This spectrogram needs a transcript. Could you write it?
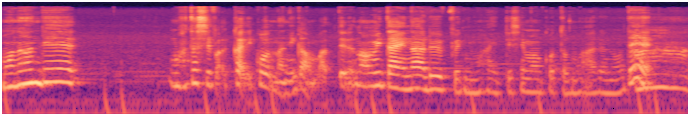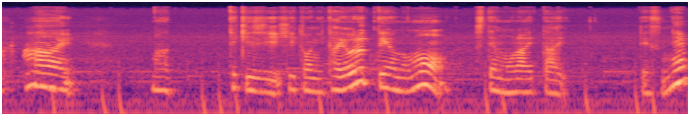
もうなんで私ばっかりこんなに頑張ってるのみたいなループにも入ってしまうこともあるので、はいまあ適時人に頼るっていうのもしてもらいたいですね。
